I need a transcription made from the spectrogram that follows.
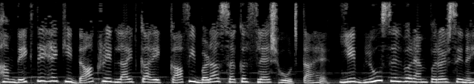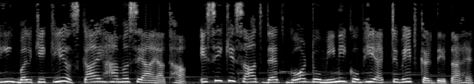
हम देखते हैं कि डार्क रेड लाइट का एक काफ़ी बड़ा सकल फ्लैश होता है। ये ब्लू सिल्वर एम्पर से नहीं, बल्कि क्लियर स्काई हैमर से आया था। इसी के साथ डेथ गॉड डोमिनी को भी एक्टिवेट कर देता है,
